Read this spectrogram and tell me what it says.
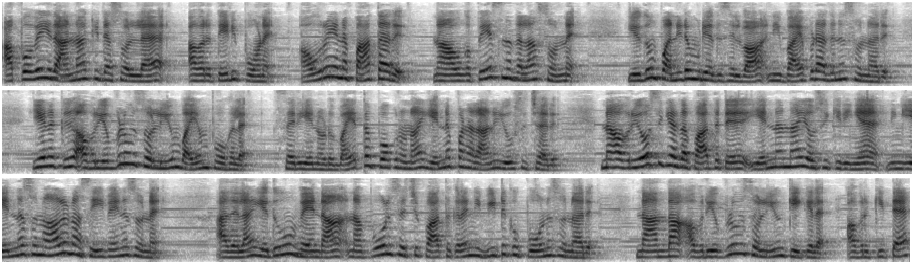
அப்போவே இதை அண்ணா கிட்ட சொல்ல அவரை தேடி போனேன். அவரும் என்னை பார்த்தாரு. நான் அவங்க பேசினதெல்லாம் சொன்னேன். எதுவும் பண்ணிட முடியாது செல்வா நீ பயப்படாதுன்னு சொன்னாரு. எனக்கு அவர் எவ்வளவு சொல்லியும் பயம் போகல. சரி என்னோட பயத்தை போக்கணும்னா என்ன பண்ணலான்னு யோசிச்சாரு. நான் அவர் யோசிக்கிறத பார்த்துட்டு என்னன்னா யோசிக்கிறீங்க? நீங்க என்ன சொன்னாலும் நான் செய்வேன்னு சொன்னேன். அதெல்லாம் எதுவும் வேண்டாம். நான் போலீஸ் வச்சு பாத்துக்கிறேன். நீ வீட்டுக்கு போன்னு சொன்னாரு. நான் தான் அவர் எவ்வளவு சொல்லியும் கேட்கல அவர்கிட்ட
